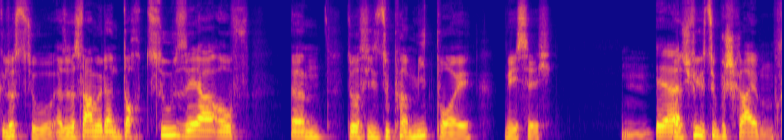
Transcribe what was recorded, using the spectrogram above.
Lust zu. Also das war mir dann doch zu sehr auf ähm, sowas wie Super Meat Boy mäßig. Mhm. Ja, also schwierig zu beschreiben.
